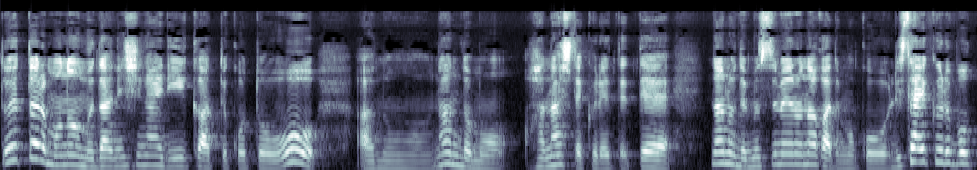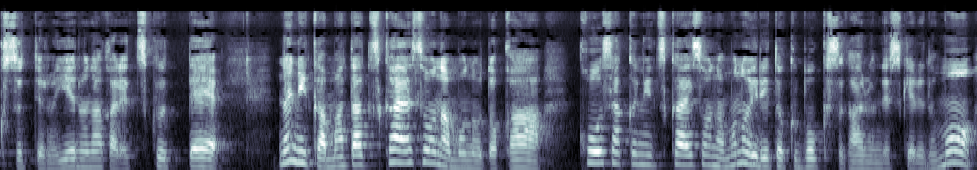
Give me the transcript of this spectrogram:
どうやったら物を無駄にしないでいいかってことを、あの、何度も話してくれてて、なので娘の中でもこう、リサイクルボックスっていうのを家の中で作って、何かまた使えそうなものとか、工作に使えそうなものを入れとくボックスがあるんですけれども、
